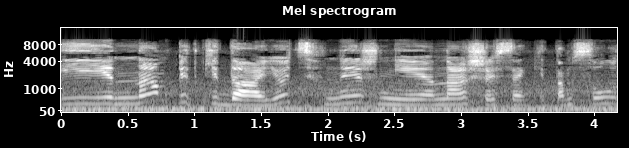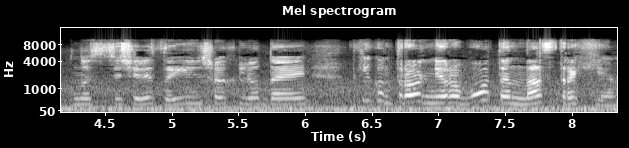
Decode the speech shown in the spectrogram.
і нам підкидають нижні наші всякі там сутності через інших людей, такі контрольні роботи на страхи.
